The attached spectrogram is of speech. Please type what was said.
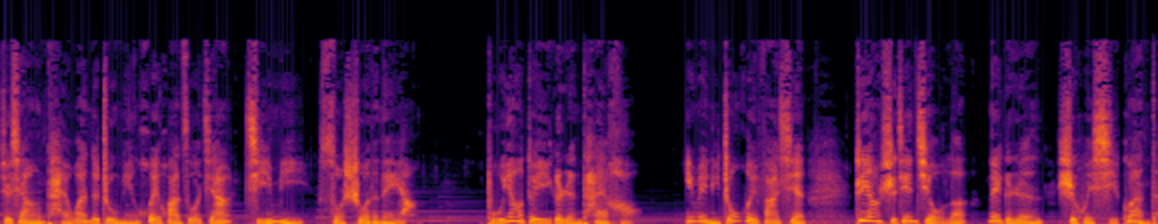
就像台湾的著名绘画作家吉米所说的那样：“不要对一个人太好，因为你终会发现，这样时间久了，那个人是会习惯的，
